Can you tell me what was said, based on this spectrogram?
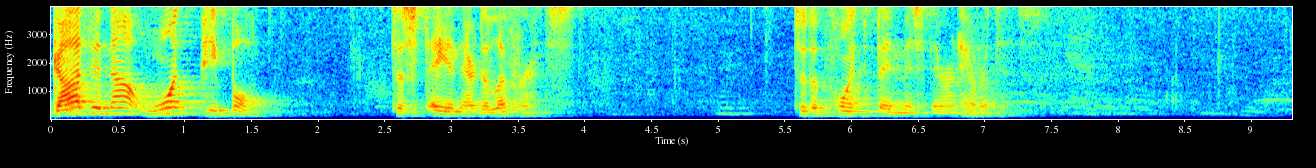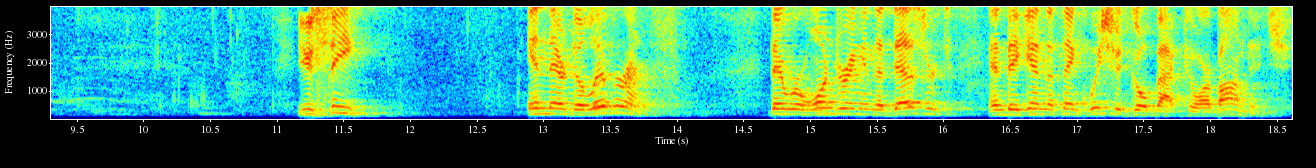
God did not want people to stay in their deliverance to the point that they missed their inheritance. You see, in their deliverance, they were wandering in the desert and began to think we should go back to our bondage.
